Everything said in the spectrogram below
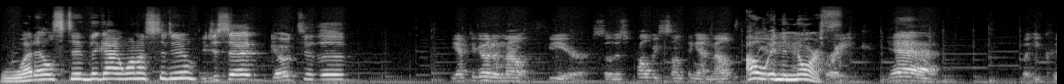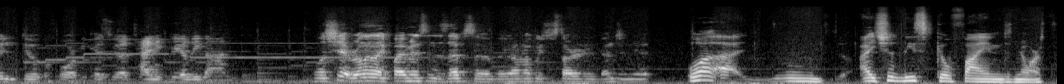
What else did the guy want us to do? You just said go to the. You have to go to Mount Fear, so there's probably something at Mount Fear Oh, in the you have to north. Break, Yeah. but you couldn't do it before because you're a tiny really non. Well, shit. We're only like five minutes in this episode, but I don't know if we should start a new dungeon yet. Well, uh, I should at least go find North.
